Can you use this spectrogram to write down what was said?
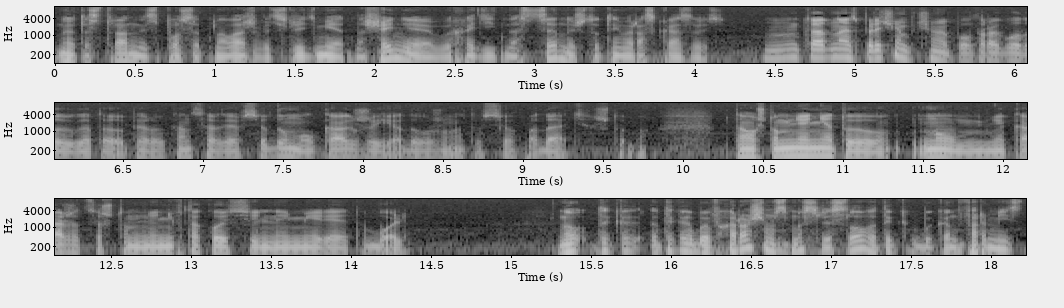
ну, это странный способ налаживать с людьми отношения, выходить на сцену и что-то им рассказывать. Ну, это одна из причин, почему я полтора года готовил первый концерт. Я все думал, как же я должен это все подать, чтобы... Потому что у меня нету, ну, мне кажется, что у меня не в такой сильной мере эта боль. Ну, ты, как- ты как бы в хорошем смысле слова, ты как бы конформист.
